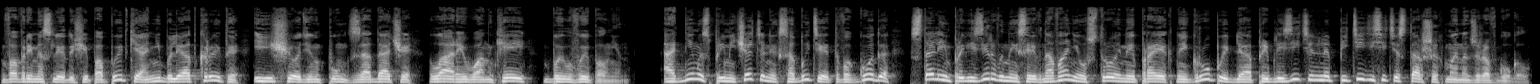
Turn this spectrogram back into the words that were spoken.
во время следующей попытки они были открыты, и еще один пункт задачи Ларри 1K был выполнен. Одним из примечательных событий этого года стали импровизированные соревнования, устроенные проектной группой для приблизительно 50 старших менеджеров Google.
